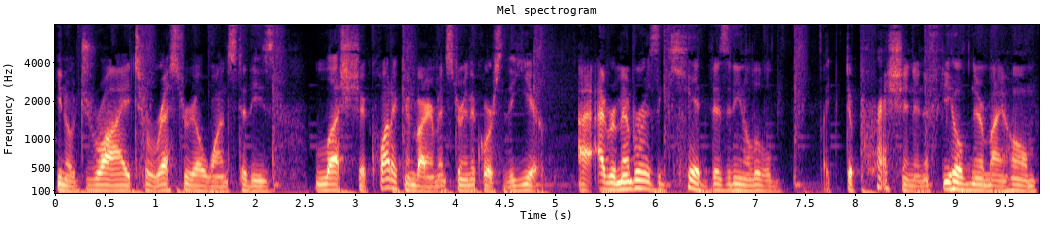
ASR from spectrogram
you know, dry terrestrial ones to these lush aquatic environments during the course of the year. I, I remember as a kid visiting a little like depression in a field near my home,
